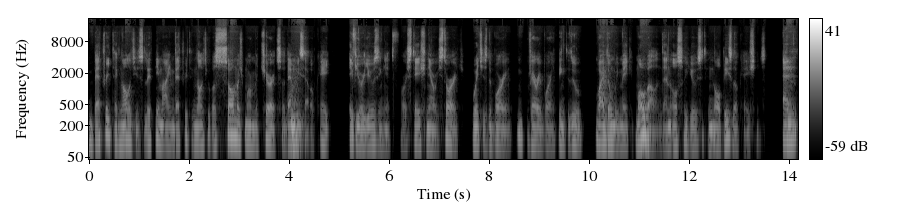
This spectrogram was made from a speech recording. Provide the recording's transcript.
battery technologies, lithium ion battery technology was so much more matured. So then we said, okay, if you're using it for stationary storage, which is the boring, very boring thing to do, why don't we make it mobile and then also use it in all these locations? And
